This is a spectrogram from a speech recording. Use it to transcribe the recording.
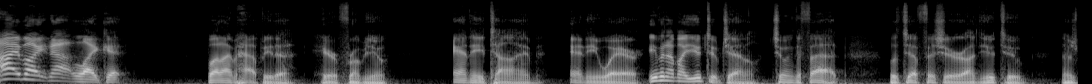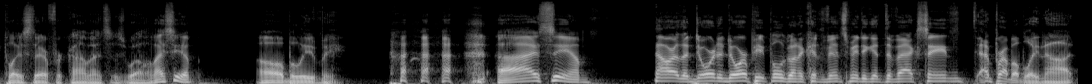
I might not like it, but I'm happy to hear from you anytime, anywhere. Even on my YouTube channel, Chewing the Fat with Jeff Fisher on YouTube. There's place there for comments as well. And I see them. Oh, believe me. I see them. Now, are the door to door people going to convince me to get the vaccine? Uh, probably not,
